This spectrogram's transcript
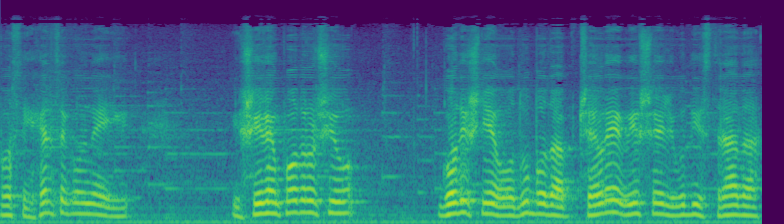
Bosne i Hercegovine i, i širem području godišnje od uboda pčele više ljudi strada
